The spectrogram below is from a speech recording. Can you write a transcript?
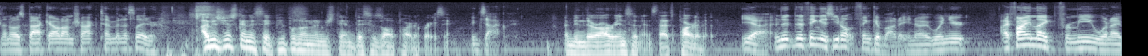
Then I was back out on track 10 minutes later. I was just going to say, people don't understand this is all part of racing. Exactly. I mean, there are incidents. That's part of it. Yeah, and the, the thing is, you don't think about it. You know, when you're, I find like for me, when I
